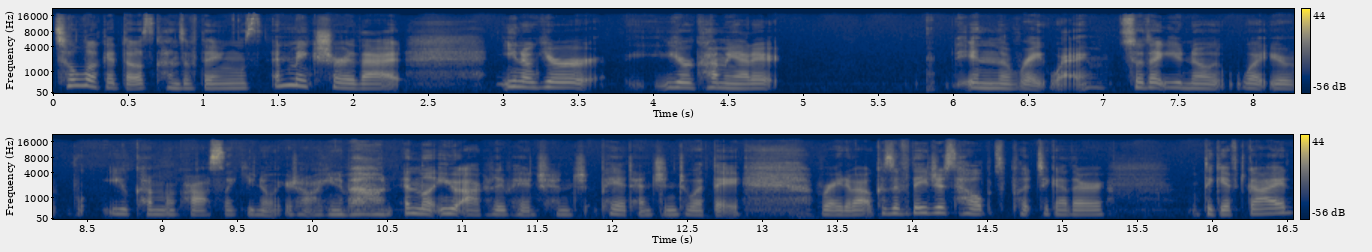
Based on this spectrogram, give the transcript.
to look at those kinds of things and make sure that you know you're you're coming at it in the right way so that you know what you're you come across like you know what you're talking about and let you actually pay attention pay attention to what they write about. Because if they just helped put together the gift guide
